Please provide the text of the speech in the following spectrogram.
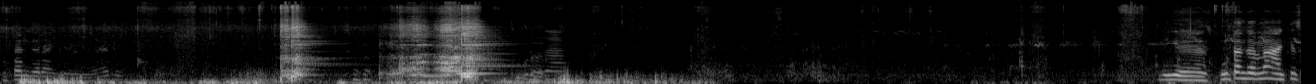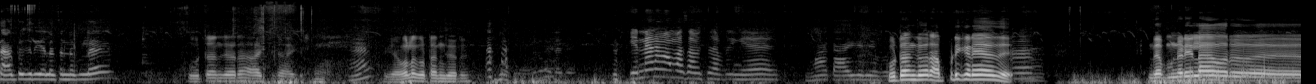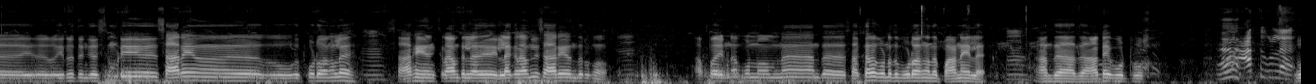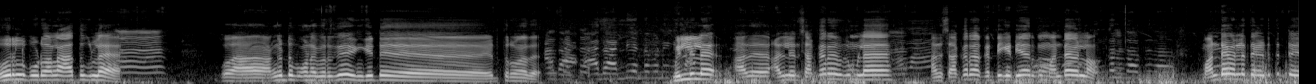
கூட்டாஞ்சோறு ஆக்கிடுங்க நீங்கள் கூட்டாஞ்சோறுலாம் ஆக்கி சாப்பிட்டுக்கிறீங்களா சின்ன பிள்ளை? கூட்டாஞ்சோறு ஆக்கி ஆ? எவ்வளோ கூட்டாஞ்சோறு? என்னென்ன மாமா சமைச்சு சாப்பிட்றீங்க? அம்மா காய்கறி கூட்டாஞ்சோறு அப்படி கிடையாது. இந்த முன்னாடியெல்லாம் ஒரு இரு- இருபத்தஞ்சு வருஷத்துக்கு முன்னாடி சாராயம் போடுவாங்கள்ல சாராயம் கிராமத்தில் எல்லா கிராமத்துலையும் சாராயம் வந்திருக்கும் அப்போ என்ன பண்ணுவோம்னா அந்த சக்கரை கொண்டு வந்து போடுவாங்க அந்த பானையில். அந்த அந்த ஆட்டையை போட்டுருவோம். ஊரில் போடுவாங்களா ஆற்றுக்குள்ளே இப்போ அங்கிட்டு போன பிறகு இங்கிட்டு எடுத்துருவோம் அதை. அதை மில்லில் அது அதில் சக்கரை இருக்கும்ல? அந்த சக்கரை கட்டி கட்டியாக இருக்கும் மண்டை சாப்பிட்டு மண்டை வெள்ளத்தை எடுத்துட்டு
